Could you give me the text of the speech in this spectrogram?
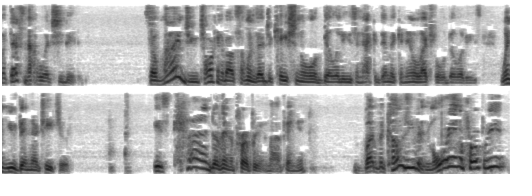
But that's not what she did. So mind you, talking about someone's educational abilities and academic and intellectual abilities when you've been their teacher is kind of inappropriate in my opinion, but becomes even more inappropriate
